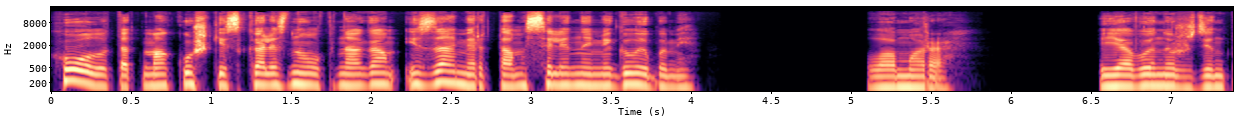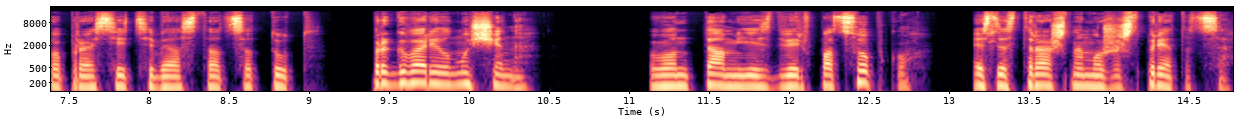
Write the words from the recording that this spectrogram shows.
Холод от макушки скользнул к ногам и замер там соляными глыбами. «Ламара, я вынужден попросить тебя остаться тут», — проговорил мужчина. «Вон там есть дверь в подсобку. Если страшно, можешь спрятаться.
